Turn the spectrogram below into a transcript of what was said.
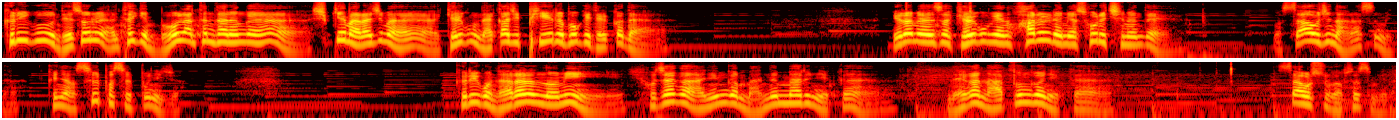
그리고 내 손을 안 타긴 뭘 안 탄다는 거야. 쉽게 말하지 마. 결국 나까지 피해를 보게 될 거다. 이러면서 결국엔 화를 내며 소리치는데 뭐 싸우진 않았습니다. 그냥 슬펐을 뿐이죠. 그리고 나라는 놈이 효자가 아닌 건 맞는 말이니까 내가 나쁜 거니까 싸울 수가 없었습니다.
